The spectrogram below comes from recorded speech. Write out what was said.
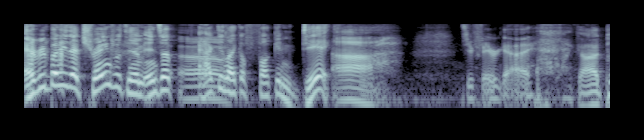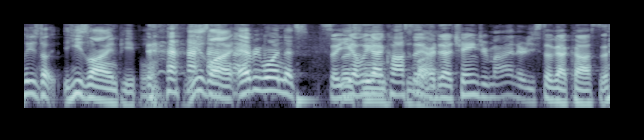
Everybody that trains with him ends up acting like a fucking dick. ah, it's your favorite guy. Oh my god, please don't. He's lying, people. He's lying. Everyone that's So you got we got Costa, or did I change your mind, or you still got Costa?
